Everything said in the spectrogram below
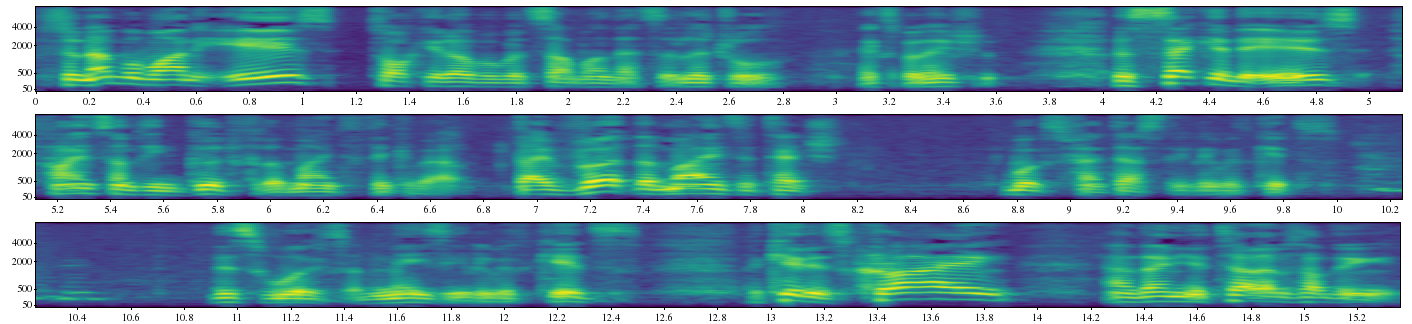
So, number one is talk it over with someone. That's a literal explanation. The second is find something good for the mind to think about. Divert the mind's attention. works fantastically with kids. Mm-hmm. This works amazingly with kids. The kid is crying, and then you tell him something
